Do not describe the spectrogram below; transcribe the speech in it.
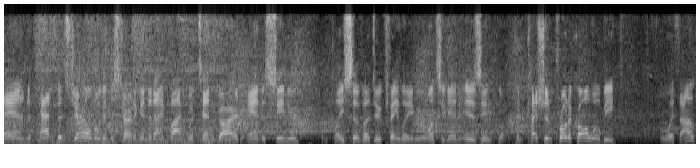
And Pat Fitzgerald will get the start again tonight, five foot ten guard and a senior in place of uh, Duke Faley, who once again is in concussion protocol. Will be without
